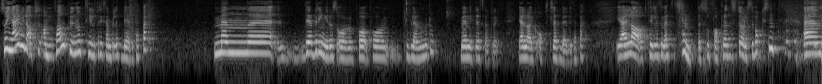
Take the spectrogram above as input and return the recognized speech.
så jeg ville absolutt anbefale Puno til f.eks. et babyteppe. Men uh, det bringer oss over på, på problem nummer to med mitt redskapsprosjekt. Jeg la ikke opp til et babyteppe. Jeg la opp til liksom et kjempesofapledd størrelse voksen. Um,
